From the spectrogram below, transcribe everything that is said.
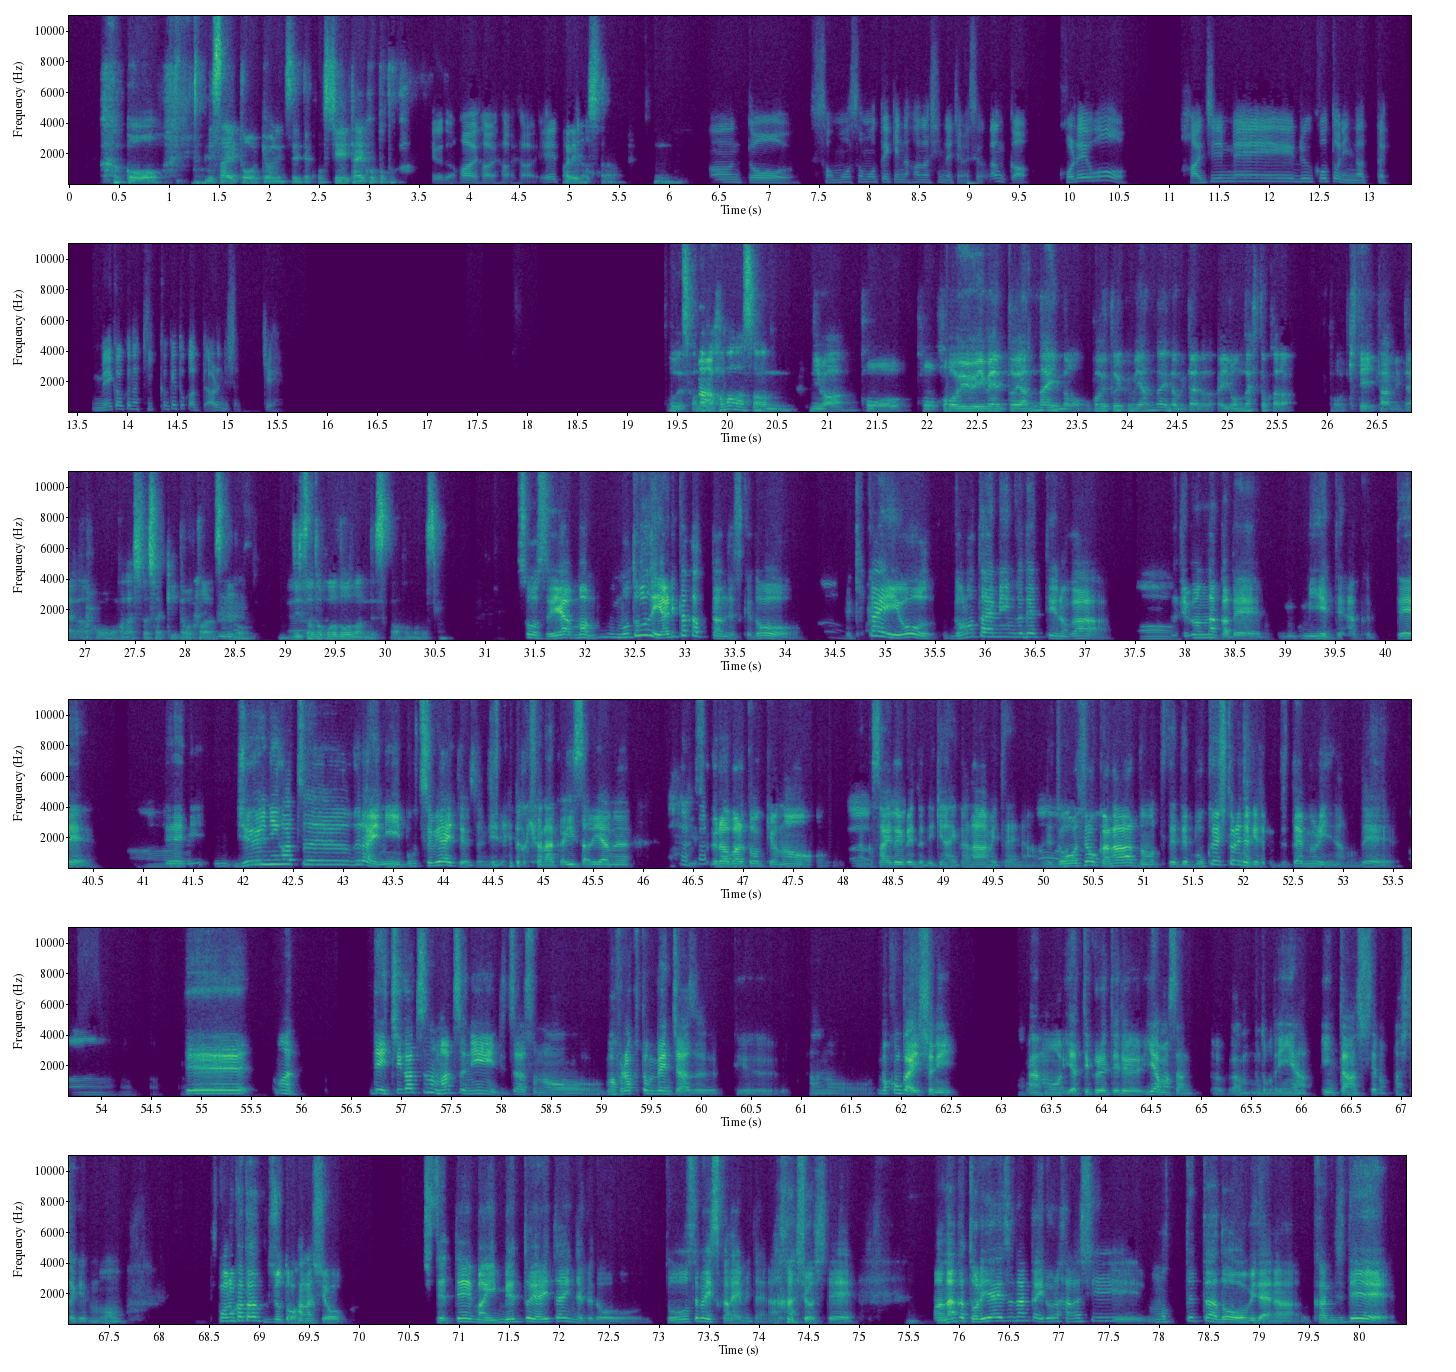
こう、リサイ東京についてこう知りたいこととかということはいはいはいはい。えっとありましたら。うんうんと、そもそも的な話になっちゃいますけど、なんか、これを始めることになった明確なきっかけとかってあるんでしたっけ？どうですか、まあ。なんか浜田さんにはこう、こう、こういうイベントやんないの、こういう取り組みやんないのみたいな、なんかいろんな人からこう来ていたみたいなこうお話としては聞いたことあるんですけど、う実のところどうなんですか、浜田さん？そうです。ね。いや、まあ、もともとやりたかったんですけど、機会をどのタイミングでっていうのがうん自分の中で見えてなくって、あで、に12月ぐらいに僕つぶやいてるんですよ。時代東京なんかイーサリアム、グローバル東京のなんかサイドイベントできないかなみたいな。で、どうしようかなと思ってて、で、僕一人だけじゃ絶対無理なので、で、まあ、で、1月の末に、実はその、まあ、フラクトンベンチャーズっていう、あの、まあ、今回一緒にあのやってくれてる井山さんがもともとインやインターンしてましたけども、この方とちょっとお話をしてて、まあ、イベントやりたいんだけど、どうすればいいですかね？みたいな 話をして、まあ、なんかとりあえずなんかいろいろ話持ってったらどう？みたいな感じで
